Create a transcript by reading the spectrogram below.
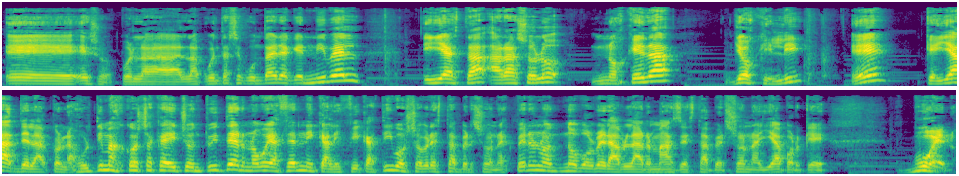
eh, eso, pues la, cuenta secundaria que es nivel. Y ya está, ahora solo nos queda Geoff Keighley, ¿eh? Que ya de con las últimas cosas que ha dicho en Twitter no voy a hacer ni calificativos sobre esta persona. Espero no, no volver a hablar más de esta persona ya porque... Bueno.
